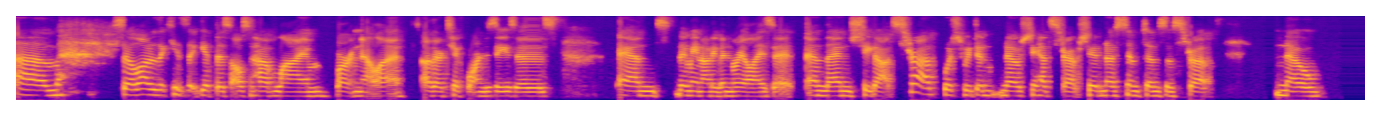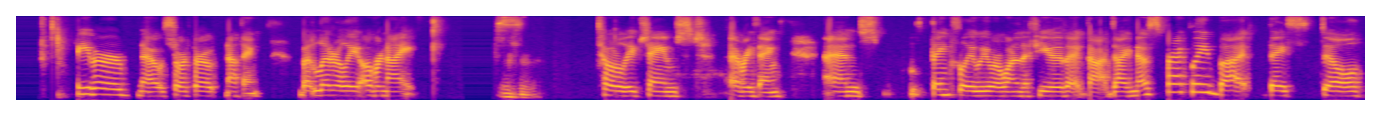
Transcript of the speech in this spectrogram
um, so a lot of the kids that get this also have Lyme, Bartonella, other tick-borne diseases and they may not even realize it. And then she got strep, which we didn't know she had strep. She had no symptoms of strep, no fever, no sore throat, nothing. But literally overnight, mm-hmm. totally changed everything. And thankfully, we were one of the few that got diagnosed correctly, but they still,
